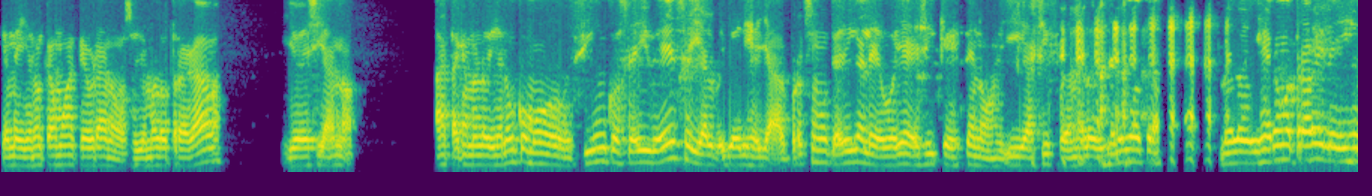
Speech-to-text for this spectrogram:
que me dijeron que vamos a quebrar, no, eso yo me lo tragaba, y yo decía, no, hasta que me lo dijeron como cinco o seis veces y yo dije, ya, al próximo que diga le voy a decir que este no. Y así fue, me lo dijeron otra, me lo dijeron otra vez y le dije,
